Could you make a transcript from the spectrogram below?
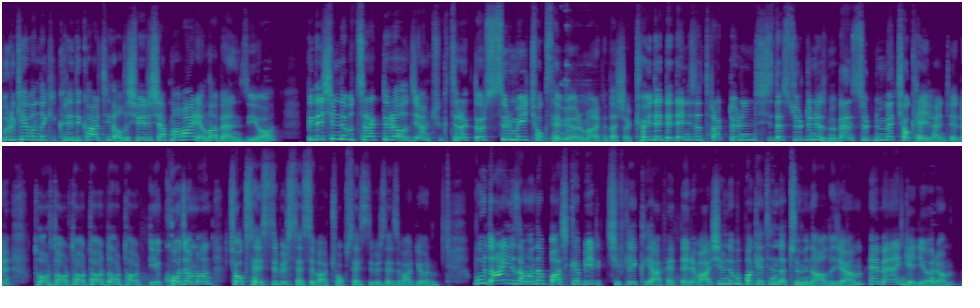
Brookhaven'daki kredi kartıyla alışveriş yapma var ya ona benziyor. Bir de şimdi bu traktörü alacağım çünkü traktör sürmeyi çok seviyorum arkadaşlar. Köyde dedenizin traktörünü siz de sürdünüz mü? Ben sürdüm ve çok eğlenceli. Tor tor tor tor tor tor diye kocaman çok sesli bir sesi var. Çok sesli bir sesi var diyorum. Burada aynı zamanda başka bir çiftlik kıyafetleri var. Şimdi bu paketin de tümünü alacağım. Hemen geliyorum.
